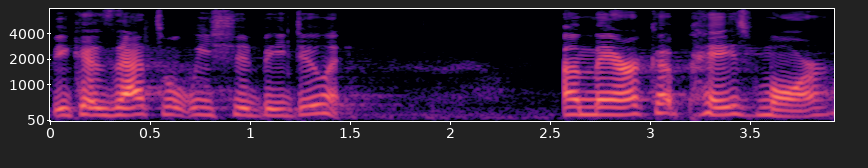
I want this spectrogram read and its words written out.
because that's what we should be doing. America pays more.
